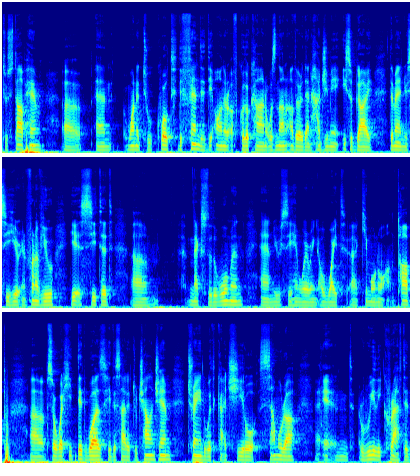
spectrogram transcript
to stop him uh, and wanted to quote defend the honor of Kodokan was none other than Hajime Isogai, the man you see here in front of you. He is seated um, next to the woman, and you see him wearing a white uh, kimono on top. Uh, so what he did was he decided to challenge him, trained with Kaichiro Samura, uh, and really crafted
